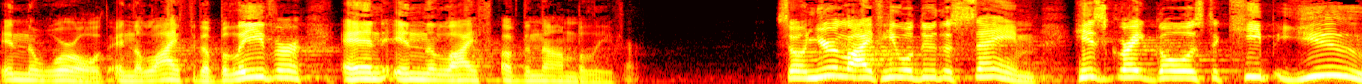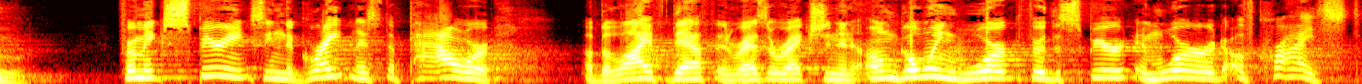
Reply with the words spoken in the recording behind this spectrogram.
in the world, in the life of the believer and in the life of the non believer. So in your life, He will do the same. His great goal is to keep you from experiencing the greatness, the power of the life, death, and resurrection and ongoing work through the Spirit and Word of Christ.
